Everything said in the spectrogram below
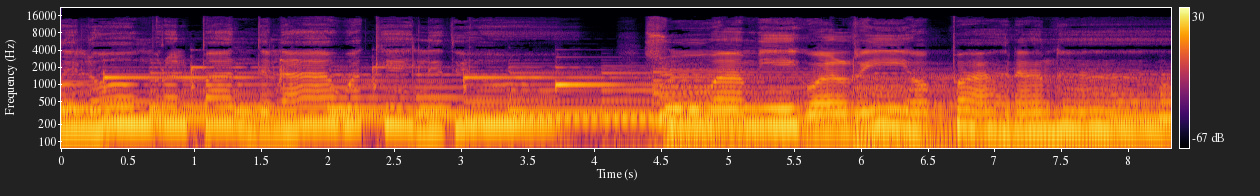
del hombro el pan del agua que le dio su amigo el río Paraná.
